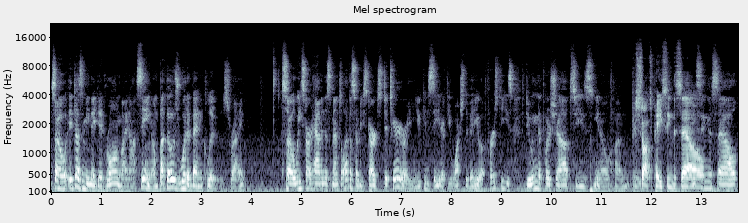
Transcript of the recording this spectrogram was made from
So it doesn't mean they did wrong by not seeing them, but those would have been clues, right? So we start having this mental episode. He starts deteriorating. You can see it if you watch the video. At first, he's doing the push-ups. He's, you know, um, he's Starts pacing the cell. pacing the cell.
